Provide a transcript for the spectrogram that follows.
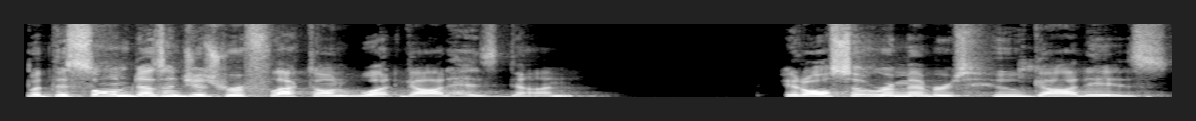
But this psalm doesn't just reflect on what God has done, it also remembers who God is.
